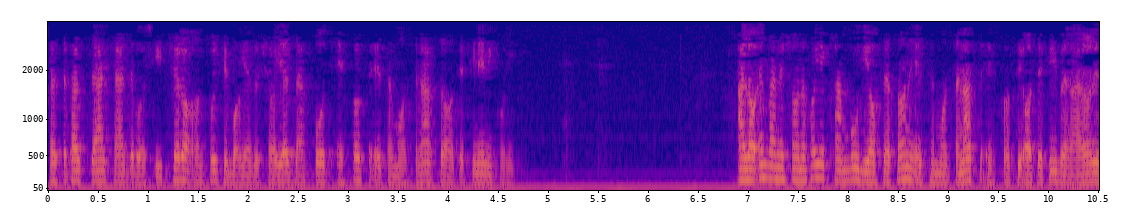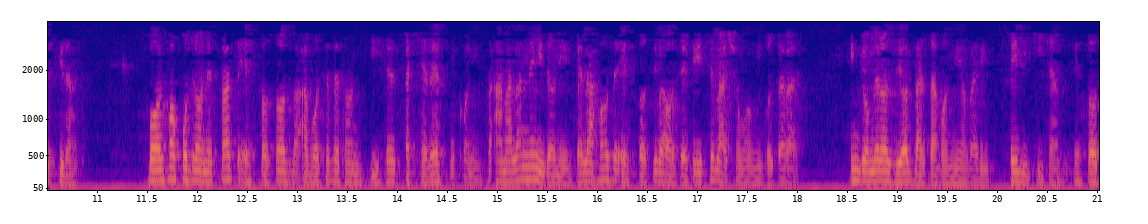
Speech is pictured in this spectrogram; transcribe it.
و سپس درک کرده باشید چرا آنطور که باید و شاید در خود احساس اعتماد به نفس عاطفی نمی‌کنید. علائم و نشانه های کمبود یا فقدان اعتماد به نفس احساسی عاطفی به قرار رسیدند. بارها خود را نسبت به احساسات و عواطفتان بیحس و کرخ می‌کنید و عملا نمی‌دانید به لحاظ احساسی و عاطفی چه بر شما میگذرد؟ این جمله را زیاد بر زبان میآورید. خیلی گیجم. احساس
